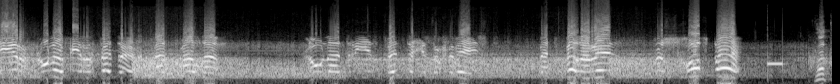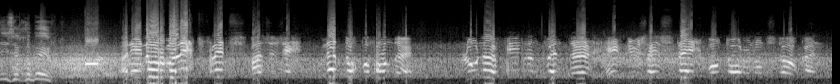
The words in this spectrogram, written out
Hier, Luna 24, met Melden. Luna 23 is er geweest. Met Bellerin, beschofte! Wat is er gebeurd? Een enorme lichtflits waar ze zich net nog bevonden. Luna 24 heeft nu zijn stijgmotoren ontstoken.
